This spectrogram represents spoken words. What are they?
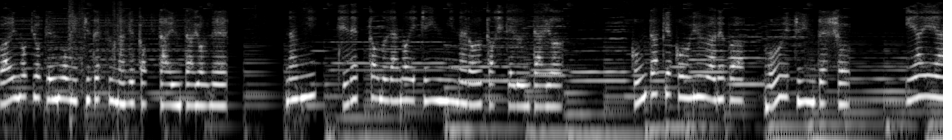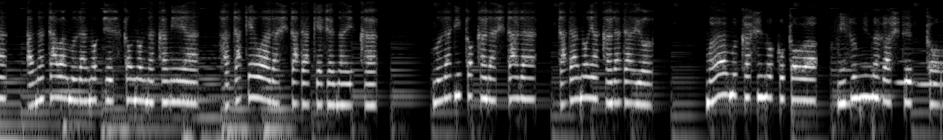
Y の拠点を道で繋げときたいんだよね。なに、しれっと村の一員になろうとしてるんだよ。こんだけ交流あれば、もう一員でしょ。いやいや、あなたは村のチェストの中身や、畑を荒らしただけじゃないか。村人からしたら、ただのやからだよ。まあ昔のことは、水に流してっと。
